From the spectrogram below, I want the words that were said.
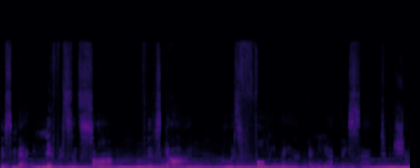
this magnificent song of this God who is fully man. And yet they said to the shepherds,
